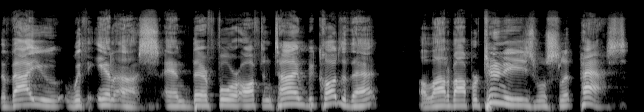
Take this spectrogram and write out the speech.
the value within us. And therefore, oftentimes, because of that, a lot of opportunities will slip past.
